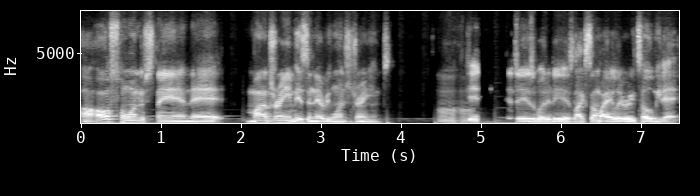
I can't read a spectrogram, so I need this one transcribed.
I also understand that my dream isn't everyone's dreams. Mhm. It- It is what it is. Like somebody literally told me that.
